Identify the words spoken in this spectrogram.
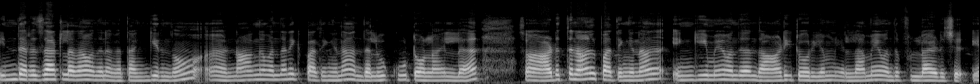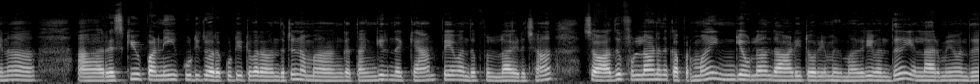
இந்த ரிசார்ட்டில் தான் வந்து நாங்கள் தங்கியிருந்தோம். நாங்கள் வந்து அன்றைக்கி பார்த்தீங்கன்னா அந்தளவு கூட்டம்லாம் இல்லை. ஸோ அடுத்த நாள் பார்த்திங்கன்னா எங்கேயுமே வந்து அந்த ஆடிட்டோரியம் எல்லாமே வந்து ஃபுல்லாகிடுச்சு ஏன்னா ரெஸ்க்யூ பண்ணி கூட்டிகிட்டு வர கூட்டிகிட்டு வர வந்துட்டு நம்ம அங்கே தங்கியிருந்த கேம்பே வந்து ஃபுல்லாகிடுச்சான் ஸோ அது ஃபுல்லானதுக்கப்புறமா இங்கே உள்ள அந்த ஆடிட்டோரியம் இது மாதிரி வந்து எல்லாருமே வந்து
